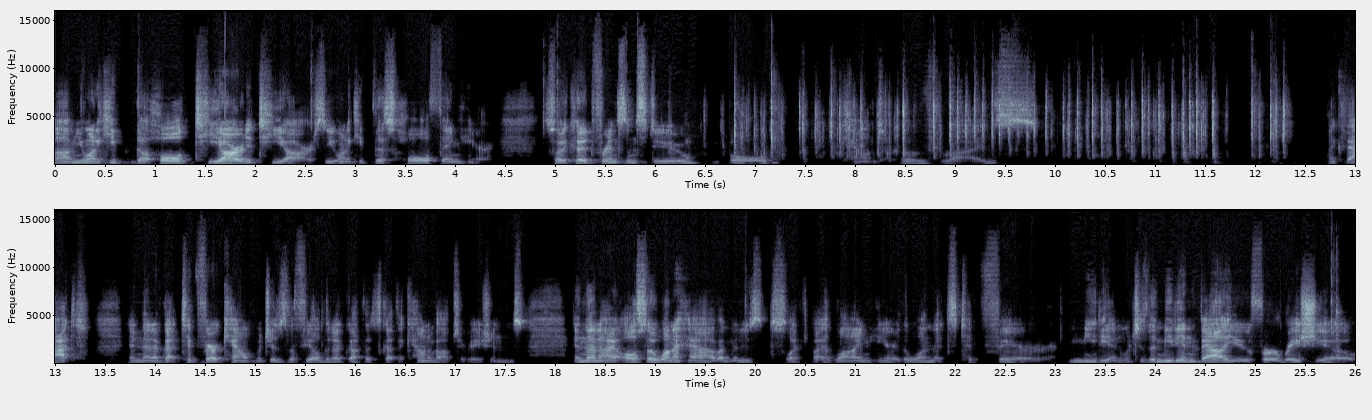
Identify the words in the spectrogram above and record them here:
um, you want to keep the whole TR to TR. So you want to keep this whole thing here. So I could, for instance, do bold count of rides like that. And then I've got tip fare count, which is the field that I've got that's got the count of observations. And then I also want to have, I'm going to select by line here, the one that's tip fare median, which is the median value for a ratio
